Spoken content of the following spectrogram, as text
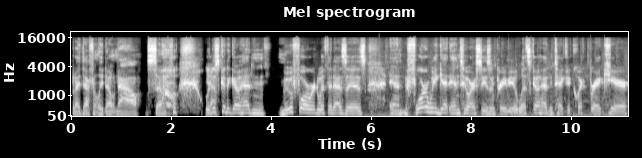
but I definitely don't now. So we're Yeah. just going to go ahead and move forward with it as is. And before we get into our season preview, let's go ahead and take a quick break here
